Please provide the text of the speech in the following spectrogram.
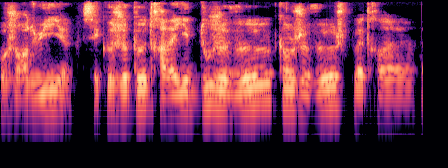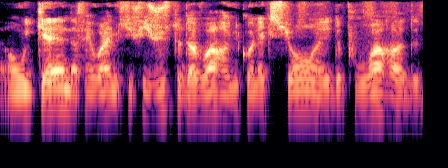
aujourd'hui, c'est que je peux travailler d'où je veux, quand je veux. Je peux être en week-end. Enfin voilà, il me suffit juste d'avoir une connexion et de pouvoir de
